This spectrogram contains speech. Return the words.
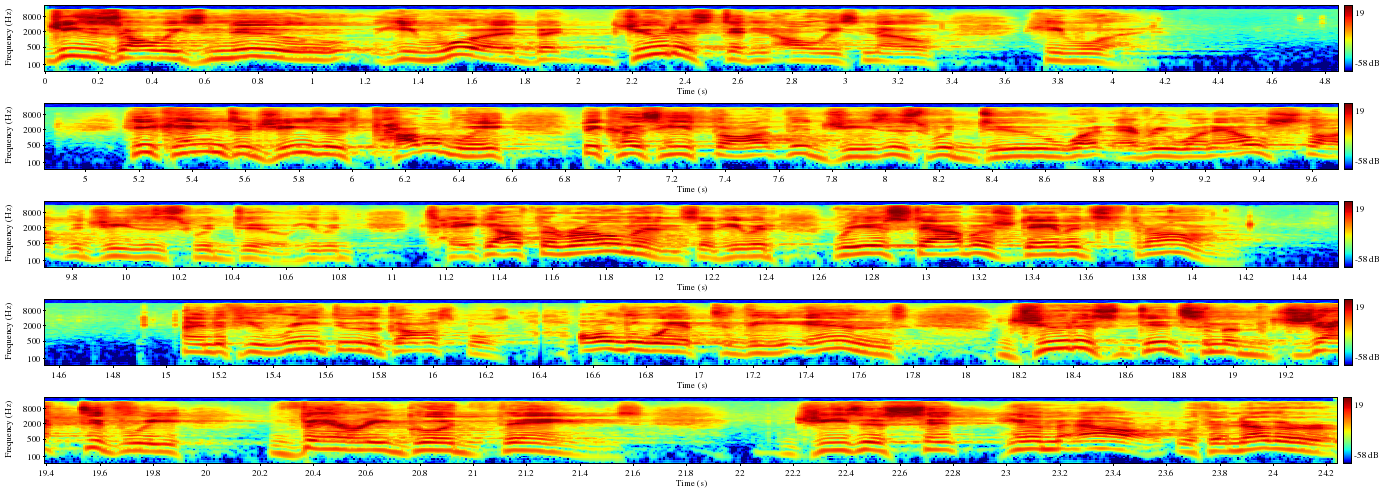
Jesus always knew he would, but Judas didn't always know he would. He came to Jesus probably because he thought that Jesus would do what everyone else thought that Jesus would do. He would take out the Romans and he would reestablish David's throne. And if you read through the Gospels all the way up to the end, Judas did some objectively very good things. Jesus sent him out with another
